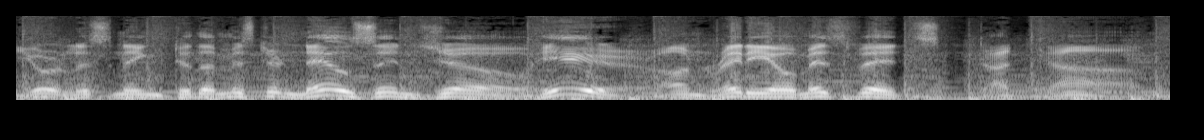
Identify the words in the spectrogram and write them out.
You're listening to the Mr. Nailsin Show here on RadioMisfits.com.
